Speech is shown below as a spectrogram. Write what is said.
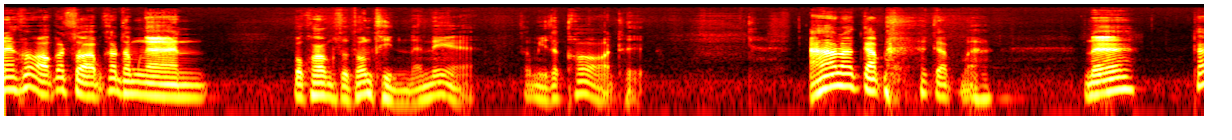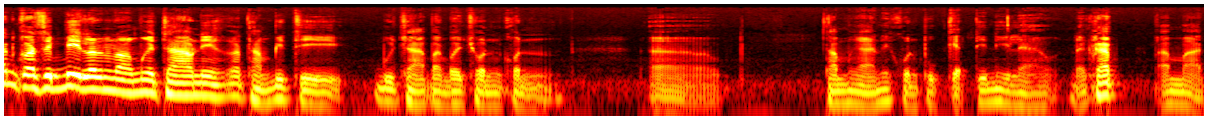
นะเขาออกข้อสอบเข้าทำงาน ปกครองส่วนท้องถิ่นนะเนี่ยต้องมีสักข้อเถอะเอาแล้วกลับกลับมา นะ ท่านกอซิบี้แล้วนองเมื่อเช้านี่ก็ทำพิธีบูชาบรรพชนคนทำงานให้คนภูเก็ตที่นี่แล้วนะครับ อามาต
